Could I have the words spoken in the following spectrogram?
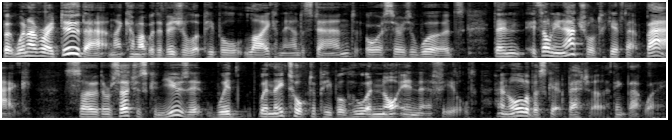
but whenever I do that and I come up with a visual that people like and they understand, or a series of words, then it's only natural to give that back so the researchers can use it with, when they talk to people who are not in their field. And all of us get better, I think, that way.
